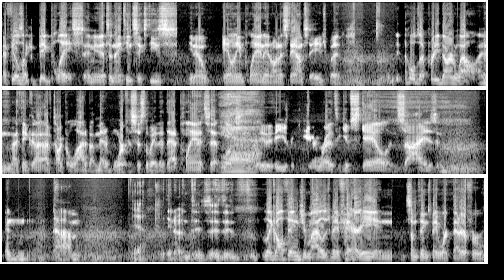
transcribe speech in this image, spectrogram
it feels like a big place. I mean, it's a 1960s, you know, alien planet on a soundstage, but it holds up pretty darn well. And I think I've talked a lot about Metamorphosis, the way that that planet set looks, Yeah. and the they use the camera to give scale and size, and and um, Yeah. you know, it's- it's- it's- like all things, your mileage may vary, and some things may work better for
